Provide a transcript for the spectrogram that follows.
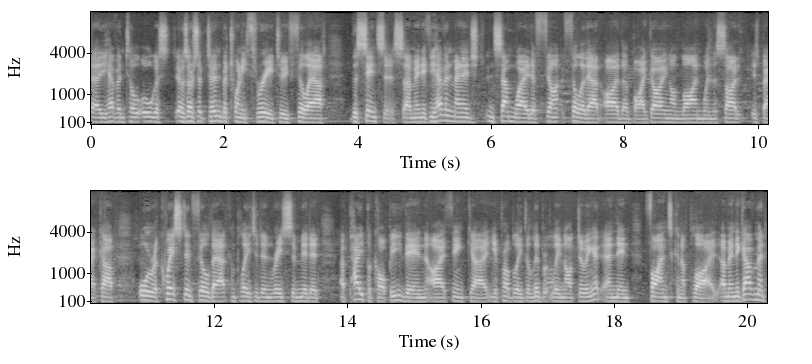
uh, you have until August, uh, sorry, September 23 to fill out the census. I mean, if you haven't managed in some way to fill, fill it out either by going online when the site is back up or requested, filled out, completed and resubmitted a paper copy, then I think uh, you're probably deliberately not doing it and then fines can apply. I mean, the government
